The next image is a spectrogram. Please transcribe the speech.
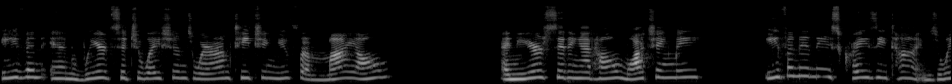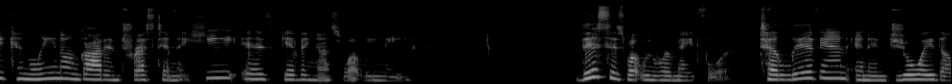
even in weird situations where I'm teaching you from my own and you're sitting at home watching me. Even in these crazy times, we can lean on God and trust Him that He is giving us what we need. This is what we were made for to live in and enjoy the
